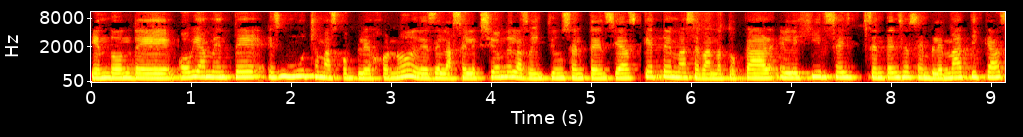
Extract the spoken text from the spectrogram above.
en donde obviamente es mucho más complejo, ¿no? Desde la selección de las 21 sentencias, qué temas se van a tocar, elegir sentencias emblemáticas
